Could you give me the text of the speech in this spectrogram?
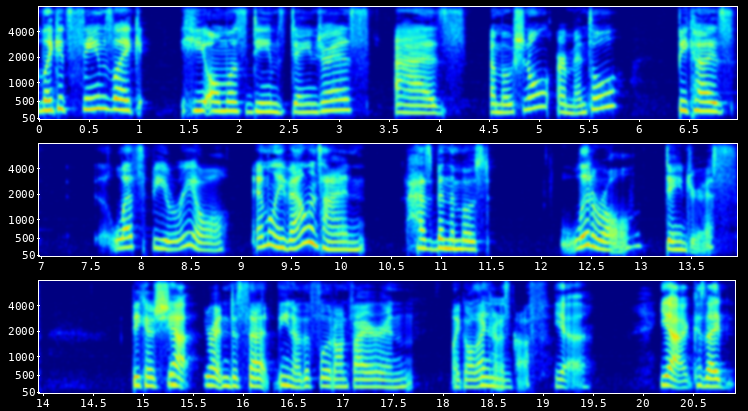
Like, it seems like he almost deems dangerous as emotional or mental because let's be real, Emily Valentine has been the most literal dangerous because she Yeah. threatened to set, you know, the float on fire and like all that kind of stuff. Yeah. Yeah, because I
